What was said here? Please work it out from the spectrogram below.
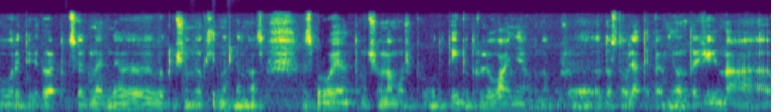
говорити відверто. Це не, виключно необхідно для нас зброя, тому що вона може проводити і патрулювання, вона може доставляти певні вантажі на е,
